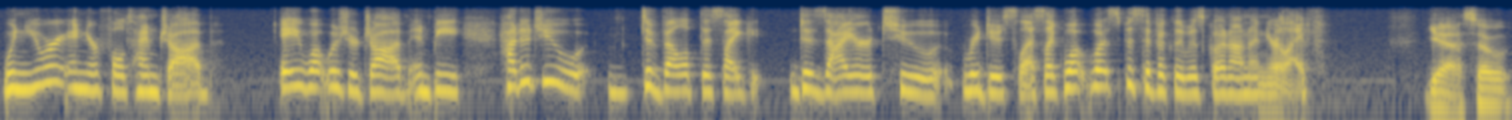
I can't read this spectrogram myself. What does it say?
when you were in your full-time job a what was your job and b how did you develop this like desire to reduce less like what what specifically was going on in your life yeah so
